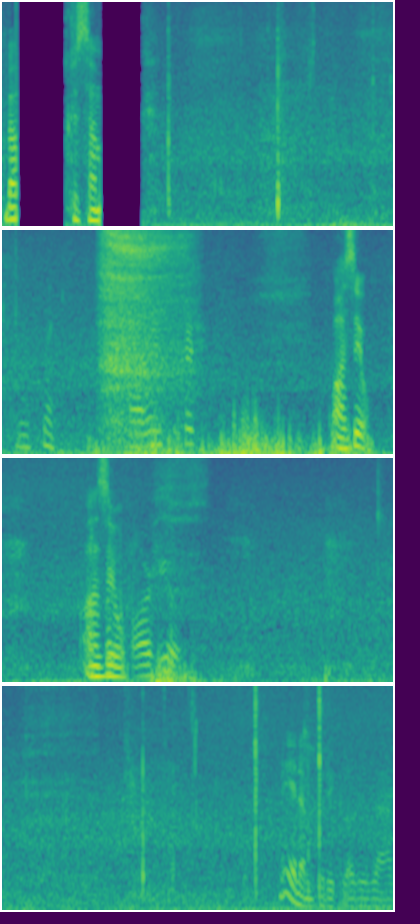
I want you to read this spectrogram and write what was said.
Be köszönöm. Az jó. Az jó. Az jó. Miért nem törik le az az ág?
